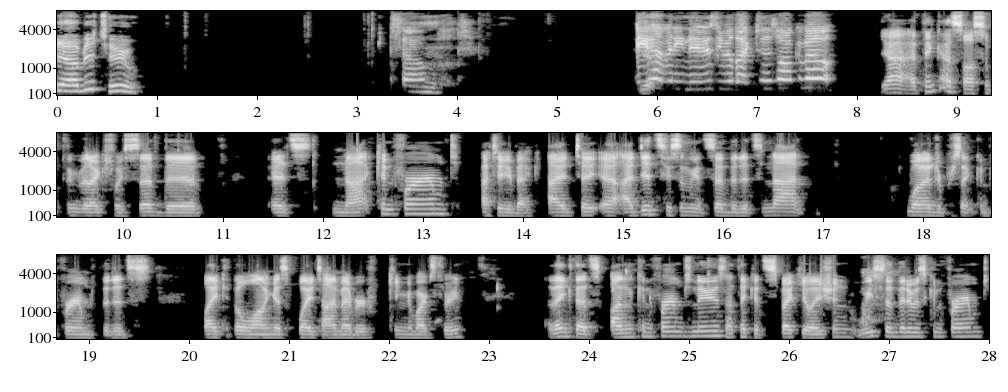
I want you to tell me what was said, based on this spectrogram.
Yeah, me too. So, do you have any news you would like to talk about? Yeah, I think I saw something that actually said that it's not confirmed. I take it back. I take. Uh, I did see something that said that it's not 100% confirmed that it's like the longest playtime ever Kingdom Hearts 3. I think that's unconfirmed news. I think it's speculation. We said that it was confirmed,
